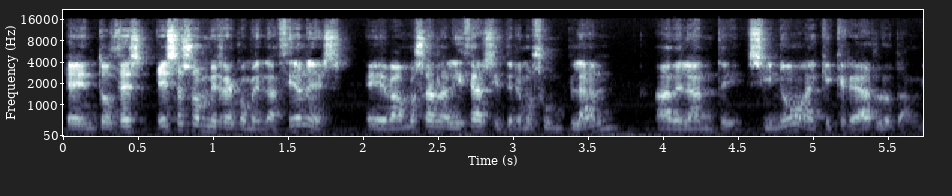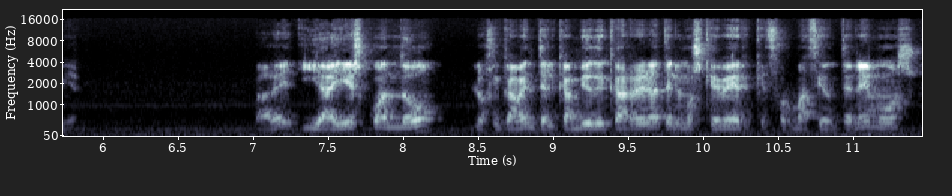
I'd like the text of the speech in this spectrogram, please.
Entonces, esas son mis recomendaciones. Eh, vamos a analizar si tenemos un plan, adelante. Si no, hay que crearlo también. ¿Vale? Y ahí es cuando, lógicamente, el cambio de carrera tenemos que ver qué formación tenemos,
